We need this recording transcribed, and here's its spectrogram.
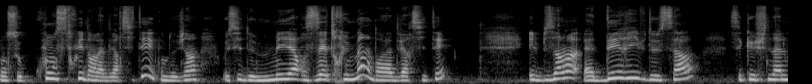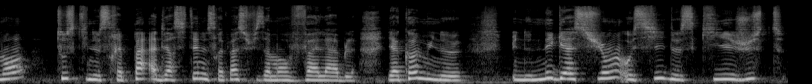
qu'on se construit dans l'adversité et qu'on devient aussi de meilleurs êtres humains dans l'adversité, eh bien, la dérive de ça, c'est que finalement, tout ce qui ne serait pas adversité ne serait pas suffisamment valable. Il y a comme une, une négation aussi de ce qui est juste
